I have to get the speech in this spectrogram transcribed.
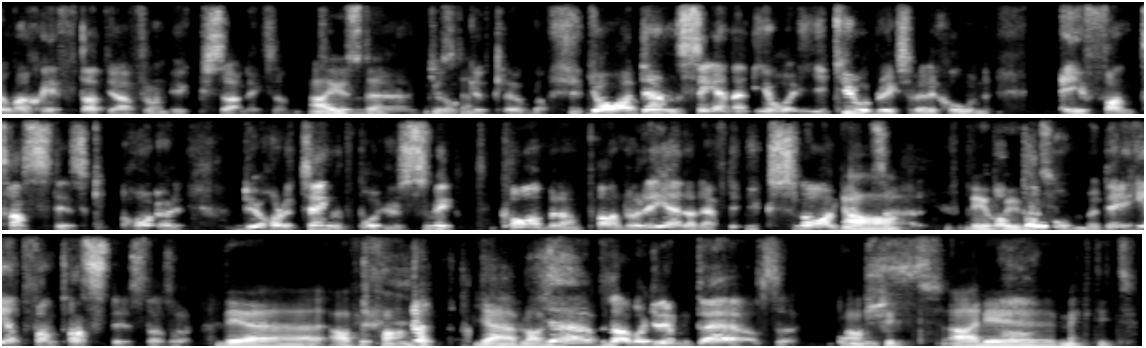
de har skiftat ja, från yxa liksom. Ja, just det. eh, Just det. Krocketklubba. Ja, den scenen i, i Kubricks version är ju fantastisk. Har du, har du tänkt på hur snyggt kameran panorerar efter yxslaget? så Ja, här? det är Bara sjukt. boom! Det är helt fantastiskt alltså. Det är, ja för fan. Jävlar. Jävlar vad grymt det är alltså. Ja, Uff. shit. Ja, det är mäktigt.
